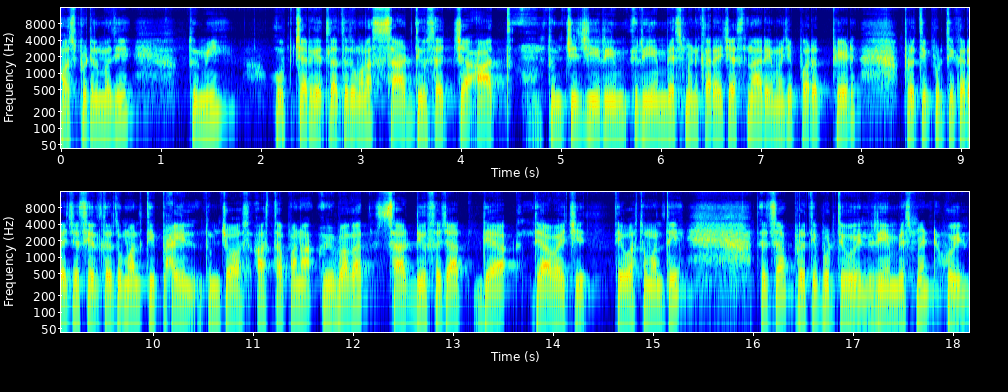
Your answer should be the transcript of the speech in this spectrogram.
हॉस्पिटलमध्ये तुम्ही उपचार घेतला तर तुम्हाला साठ दिवसाच्या आत तुमची जी रि रिएम्बेसमेंट करायची असणार आहे म्हणजे परतफेड प्रतिपूर्ती करायची असेल तर तुम्हाला ती फाईल तुमच्या आस्थापना विभागात साठ दिवसाच्या आत द्या द्यावायची तेव्हाच तुम्हाला ते त्याचा प्रतिपूर्ती होईल रिएम्बेसमेंट होईल.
